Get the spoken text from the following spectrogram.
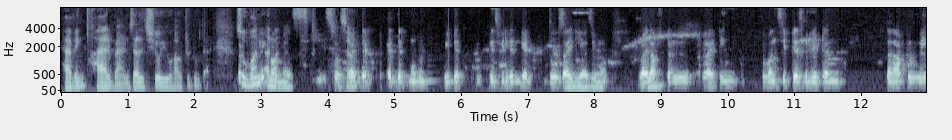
having higher bands. I'll show you how to do that. But So one, honest, so Sir. at that at that moment we did means we didn't get those ideas, you know. While Mhm. after writing, once it has been written, then after we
